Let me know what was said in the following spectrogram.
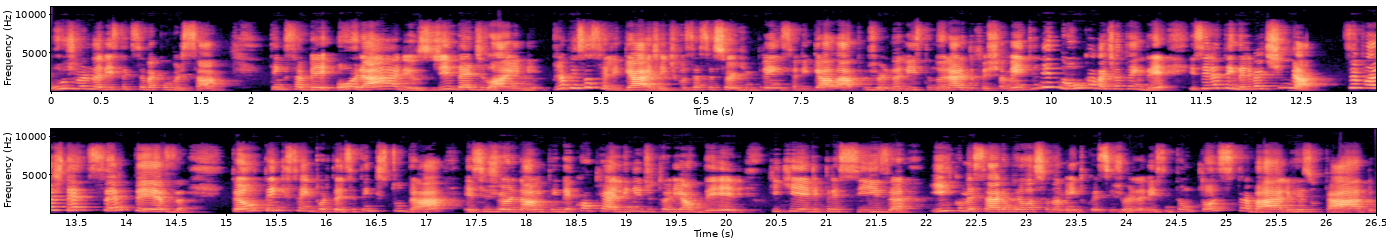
o jornalista que você vai conversar, tem que saber horários de deadline. Já pensou se ligar, gente, você é assessor de imprensa, ligar lá para o jornalista no horário do fechamento? Ele nunca vai te atender, e se ele atender, ele vai te xingar você pode ter certeza. Então tem que ser importante, você tem que estudar esse jornal, entender qual é a linha editorial dele, o que, que ele precisa e começar um relacionamento com esse jornalista. Então todo esse trabalho, resultado,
